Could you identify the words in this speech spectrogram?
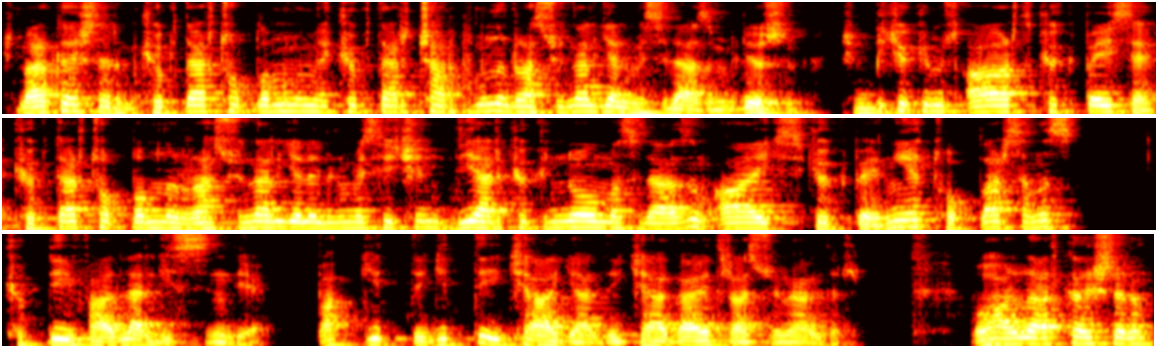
Şimdi arkadaşlarım kökler toplamının ve kökler çarpımının rasyonel gelmesi lazım biliyorsun. Şimdi bir kökümüz a artı kök b ise kökler toplamının rasyonel gelebilmesi için diğer kökün ne olması lazım? a eksi kök b. Niye? Toplarsanız köklü ifadeler gitsin diye. Bak gitti gitti 2a geldi. 2a gayet rasyoneldir. O halde arkadaşlarım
